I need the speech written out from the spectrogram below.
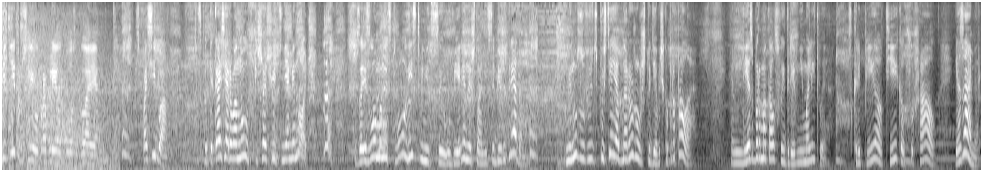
«Беги!» — трусливо проблеял голос в голове. «Спасибо!» Спотыкаясь, я рванул в кишащую тенями ночь. За изломанный ствол лиственницы, уверенный, что Алиса бежит рядом. Минуту спустя я обнаружил, что девочка пропала. Лес бормотал свои древние молитвы. Скрипел, тикал, шуршал. Я замер.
